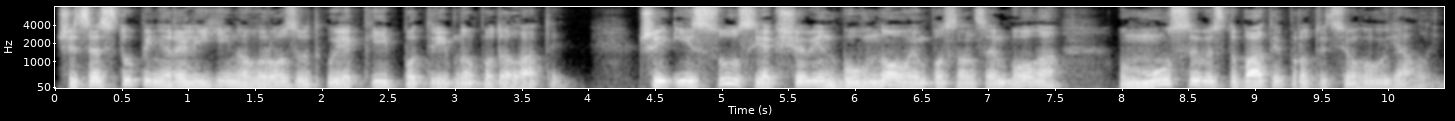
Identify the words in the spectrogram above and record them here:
Чи це ступінь релігійного розвитку, який потрібно подолати? Чи Ісус, якщо Він був новим посланцем Бога, мусив виступати проти цього уявлення?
